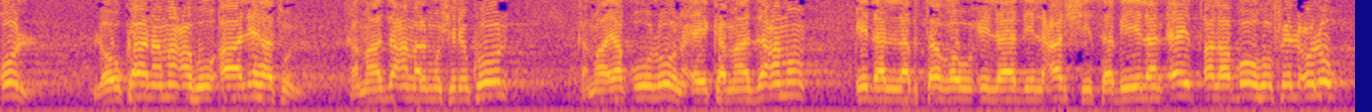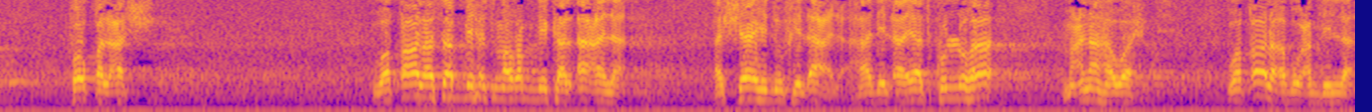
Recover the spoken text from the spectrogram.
قل لو كان معه آلهة كما زعم المشركون كما يقولون أي كما زعموا إذا لابتغوا إلى ذي العرش سبيلا أي طلبوه في العلو فوق العرش. وقال سبح اسم ربك الأعلى. الشاهد في الأعلى. هذه الآيات كلها معناها واحد. وقال أبو عبد الله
